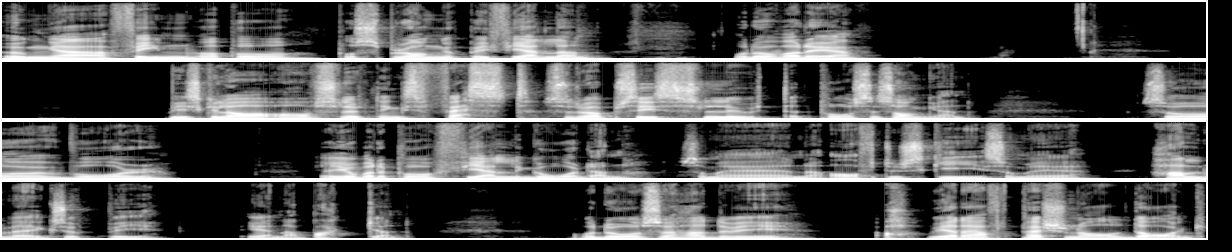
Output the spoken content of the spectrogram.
Unga Finn var på, på språng uppe i fjällen. Och då var det vi skulle ha avslutningsfest, så det var precis slutet på säsongen. Så vår, jag jobbade på Fjällgården som är en afterski som är halvvägs upp i ena backen. Och då så hade vi, ja, vi hade haft personaldag.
